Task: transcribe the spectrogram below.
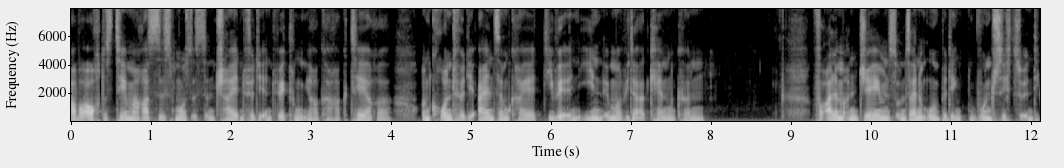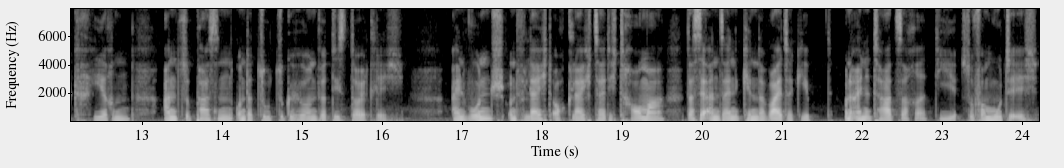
Aber auch das Thema Rassismus ist entscheidend für die Entwicklung ihrer Charaktere und Grund für die Einsamkeit, die wir in ihnen immer wieder erkennen können. Vor allem an James und seinem unbedingten Wunsch, sich zu integrieren, anzupassen und dazuzugehören, wird dies deutlich. Ein Wunsch und vielleicht auch gleichzeitig Trauma, das er an seine Kinder weitergibt und eine Tatsache, die, so vermute ich,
